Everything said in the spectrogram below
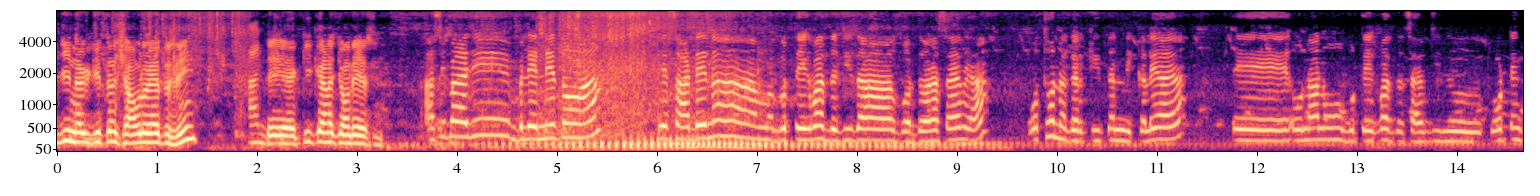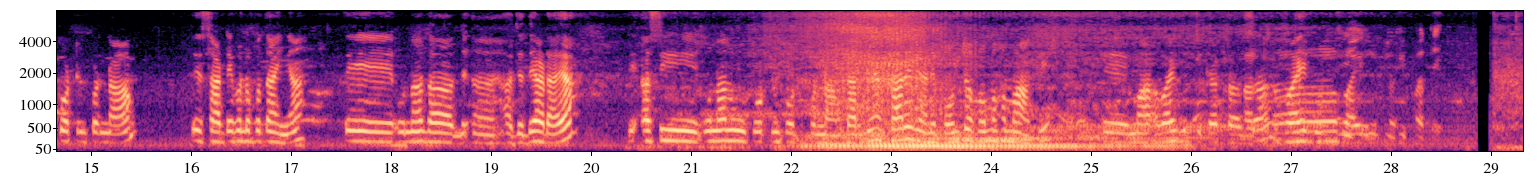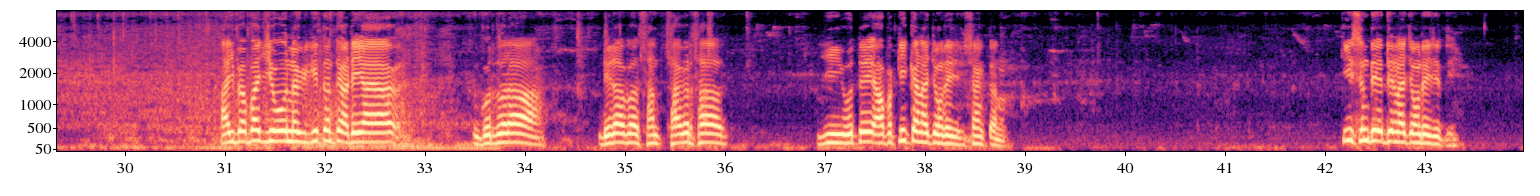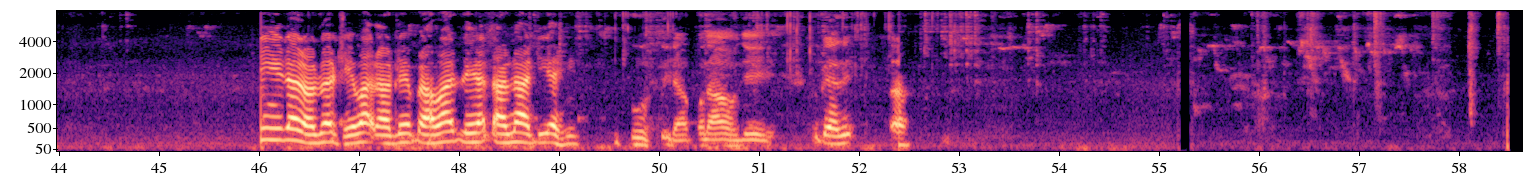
ਜੀ ਨਗਰ ਕੀਰਤਨ ਸ਼ਾਮਲ ਹੋਏ ਆ ਤੁਸੀਂ। ਤੇ ਕੀ ਕਹਿਣਾ ਚਾਹੁੰਦੇ ਅਸੀਂ ਅਸੀਂ ਭਾਜੀ ਬਲੇਨੇ ਤੋਂ ਆ ਤੇ ਸਾਡੇ ਨਾ ਗੁਰੂ ਤੇਗ ਬਹਾਦਰ ਜੀ ਦਾ ਗੁਰਦੁਆਰਾ ਸਾਹਿਬ ਆ ਉੱਥੋਂ ਨਗਰ ਕੀਰਤਨ ਨਿਕਲਿਆ ਆ ਤੇ ਉਹਨਾਂ ਨੂੰ ਗੁਰੂ ਤੇਗ ਬਹਾਦਰ ਸਾਹਿਬ ਜੀ ਨੂੰ ਕੋਟਿੰਗ ਕੋਟਿੰਗ ਪ੍ਰਣਾਮ ਤੇ ਸਾਡੇ ਵੱਲੋਂ ਵਧਾਈਆਂ ਤੇ ਉਹਨਾਂ ਦਾ ਅ, ਅੱਜ ਦਿਹਾੜਾ ਆ ਤੇ ਅਸੀਂ ਉਹਨਾਂ ਨੂੰ ਕੋਟਿੰਗ ਕੋਟਿੰਗ ਪ੍ਰਣਾਮ ਕਰਦੇ ਹਾਂ ਸਾਰੇ ਜਾਣੇ ਪਹੁੰਚੋ ਹਮ ਹਮਾ ਕੇ ਤੇ ਮਾ- ਵਾਹਿਗੁਰੂ ਜੀ ਕਾ ਖਾਲਸਾ ਵਾਹਿਗੁਰੂ ਜੀ ਕੀ ਫਤਿਹ। ਹਾਂਜੀ ਬਾਬਾ ਜੀ ਉਹ ਨਗਰ ਕੀਰਤਨ ਤੁਹਾਡੇ ਆਇਆ ਗੁਰਦੁਆਰਾ ਡੇਰਾ ਬਾਬਾ ਸੰਤ ਸਾਗਰ ਸਾਹਿਬ ਜੀ ਉਤੇ ਆਪ ਕੀ ਕਹਿਣਾ ਚਾਹੁੰਦੇ ਜੀ ਸੰਗਤਾਂ ਨੂੰ? ਕੀ ਸੰਦੇਸ਼ ਦੇਣਾ ਚਾਹੁੰਦੇ ਜੀ ਤੁਸੀਂ? ਅਸੀਂ ਤਾਂ ਰੋਜ਼ ਸੇਵਾ ਕਰਦੇ ਭਰਾਵਾ ਤੇਰਾ ਤਾਨਾ ਜੀ ਅਸੀਂ। ਉਹ ਤੇਰਾ ਭਲਾ ਹੋ ਜੇ। ਤੂੰ ਕਹਿੰਦੇ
